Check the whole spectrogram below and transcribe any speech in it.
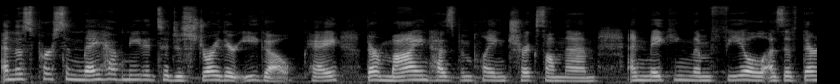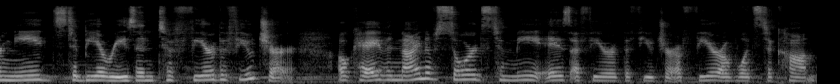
And this person may have needed to destroy their ego, okay? Their mind has been playing tricks on them and making them feel as if there needs to be a reason to fear the future okay? The Nine of Swords to me is a fear of the future, a fear of what's to come.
